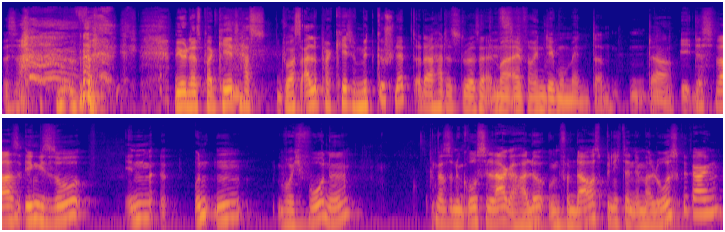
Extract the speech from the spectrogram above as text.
Das Wie und das Paket hast du hast alle Pakete mitgeschleppt oder hattest du das ja immer einfach in dem Moment dann da? das war irgendwie so in, unten, wo ich wohne, war so eine große Lagerhalle und von da aus bin ich dann immer losgegangen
